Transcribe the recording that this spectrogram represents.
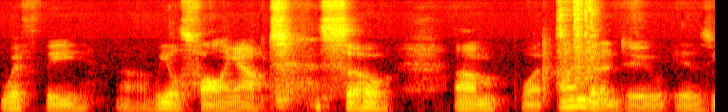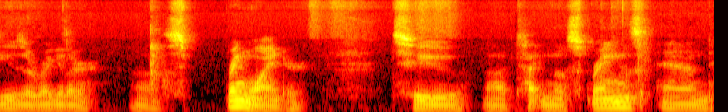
with the uh, wheels falling out. So um, what I'm going to do is use a regular uh, spring winder to uh, tighten those springs and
